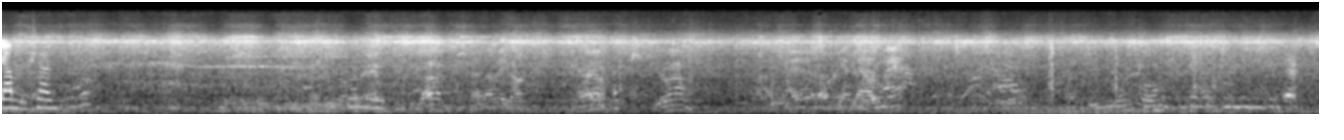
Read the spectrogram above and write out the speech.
Chân mình sơn thế Đã tao đây rồi. Hiểu không? Đấy, Thank you.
